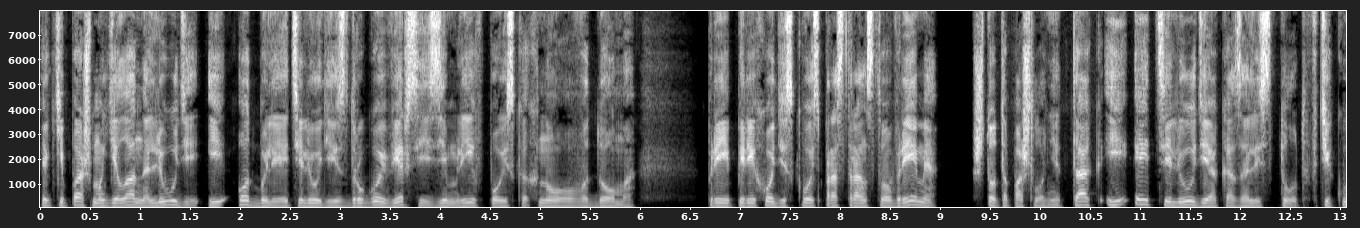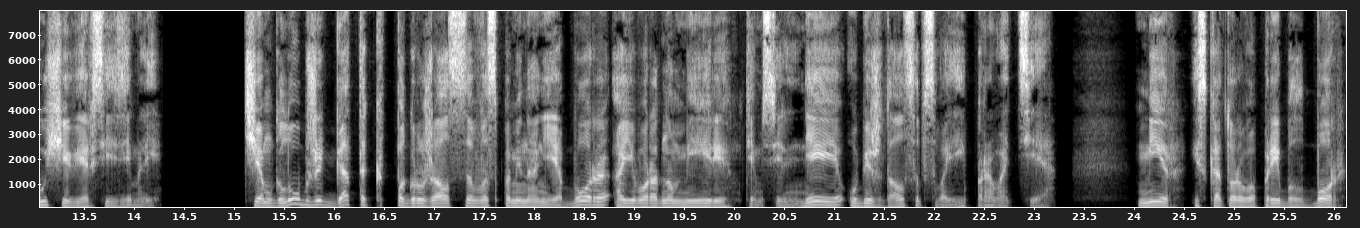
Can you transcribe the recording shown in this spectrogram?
Экипаж Магеллана — люди, и отбыли эти люди из другой версии Земли в поисках нового дома. При переходе сквозь пространство-время что-то пошло не так, и эти люди оказались тут, в текущей версии Земли. Чем глубже Гаттек погружался в воспоминания Бора о его родном мире, тем сильнее убеждался в своей правоте. Мир, из которого прибыл Бор,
